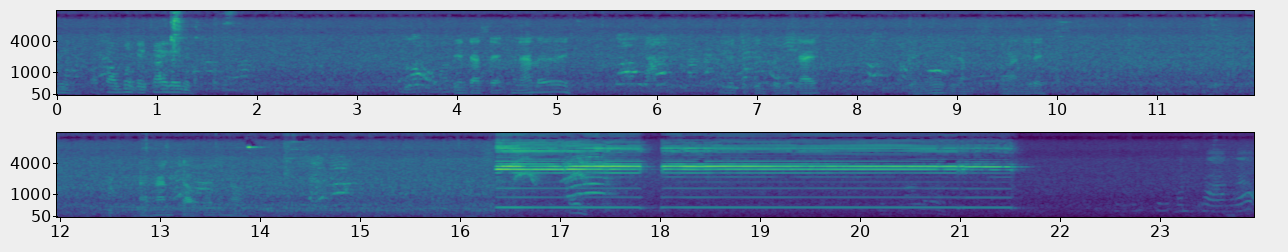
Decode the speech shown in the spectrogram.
นี่เอาเข้าเบิ่งใกล้ๆเลยนี่ เป็นจ่าแสกขนาดเลยนี่จะเป็นตัวไกลเป็นงูสีดำประมาณนี้เลยอาหารเช้าของเรา มันคลางแล้ว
